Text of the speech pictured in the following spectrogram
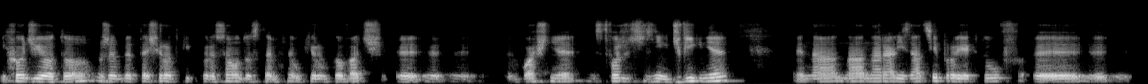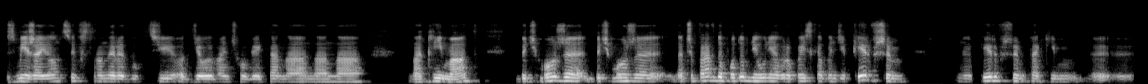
I chodzi o to, żeby te środki, które są dostępne, ukierunkować, y, y, y, właśnie stworzyć z nich dźwignię na, na, na realizację projektów zmierzających w stronę redukcji oddziaływań człowieka na, na, na, na klimat. Być może, być może, znaczy prawdopodobnie Unia Europejska będzie pierwszym, pierwszym takim y,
